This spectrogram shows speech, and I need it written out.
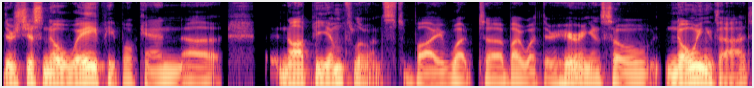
there's just no way people can uh, not be influenced by what uh, by what they're hearing. And so knowing that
